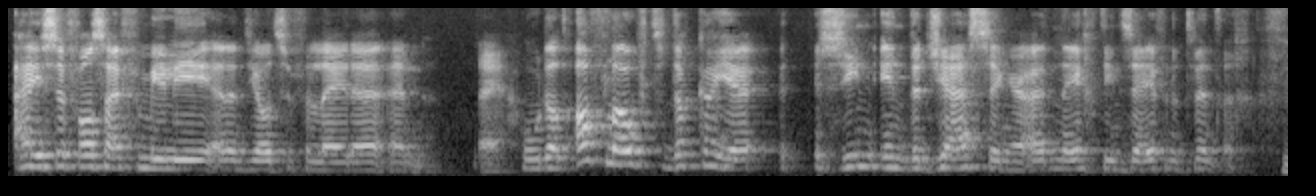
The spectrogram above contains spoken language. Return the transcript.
eisen van zijn familie en het Joodse verleden. En nou ja, hoe dat afloopt, dat kan je zien in The Jazz Singer uit 1927. Hm.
